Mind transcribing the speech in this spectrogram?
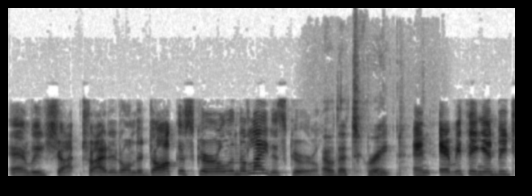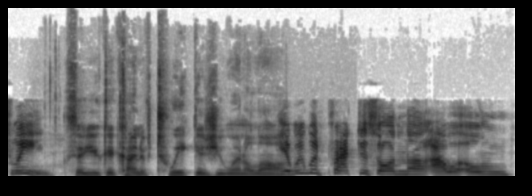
And we shot, tried it on the darkest girl and the lightest girl. Oh, that's great. And everything in between. So you could kind of tweak as you went along. Yeah, we would practice on uh, our own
